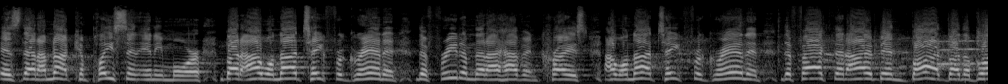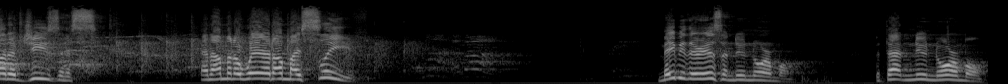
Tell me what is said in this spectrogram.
is that I'm not complacent anymore, but I will not take for granted the freedom that I have in Christ. I will not take for granted the fact that I've been bought by the blood of Jesus. And I'm going to wear it on my sleeve. Maybe there is a new normal, but that new normal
